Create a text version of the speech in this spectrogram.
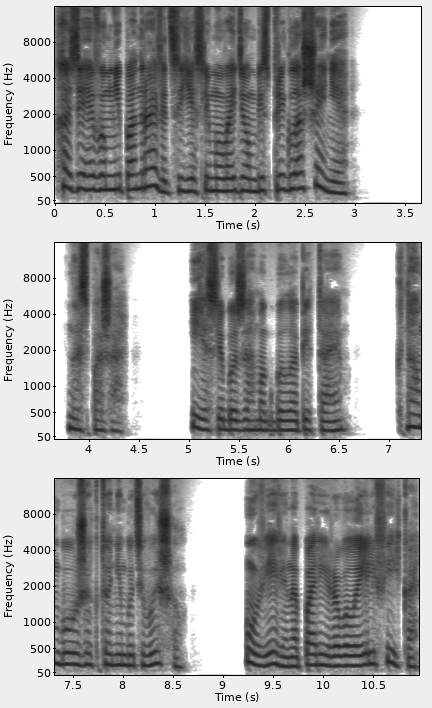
Хозяевам не понравится, если мы войдем без приглашения», «Госпожа, если бы замок был обитаем, к нам бы уже кто-нибудь вышел», уверенно парировала эльфийка.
